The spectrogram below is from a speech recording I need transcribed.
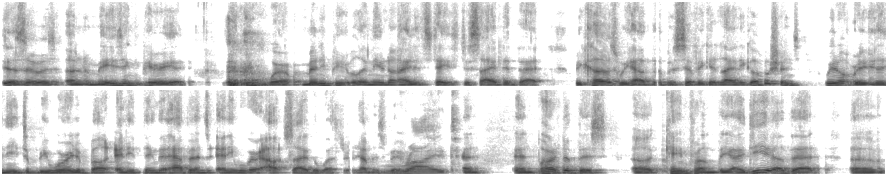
Yes, there was an amazing period where many people in the United States decided that because we have the Pacific Atlantic Oceans, we don't really need to be worried about anything that happens anywhere outside the Western Hemisphere. Right. And and part of this uh, came from the idea that uh,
